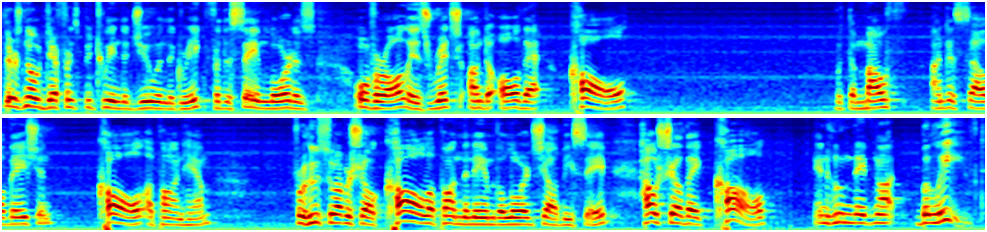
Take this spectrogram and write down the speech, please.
There's no difference between the Jew and the Greek, for the same Lord is over all, is rich unto all that call. With the mouth unto salvation, call upon him. For whosoever shall call upon the name of the Lord shall be saved. How shall they call in whom they've not believed?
